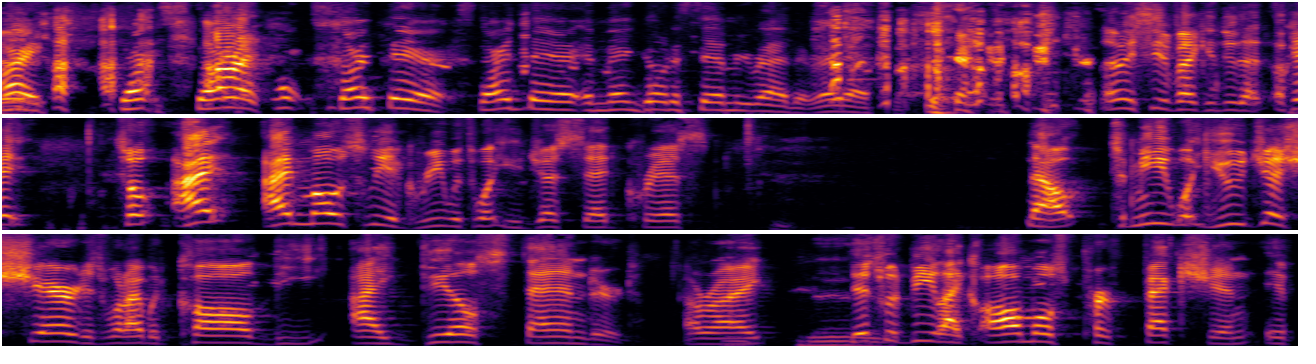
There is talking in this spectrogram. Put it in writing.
All right, start, start, All right. Start, start, there, start there, and then go to Sammy Rabbit right after. Let me see if I can do that. Okay, so I I mostly agree with what you just said, Chris. Now, to me, what you just shared is what I would call the ideal standard. All right? mm-hmm. this would be like almost perfection if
